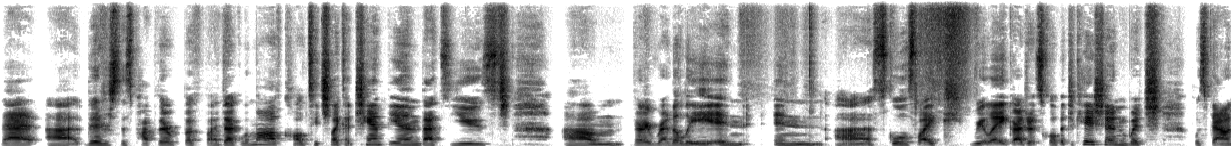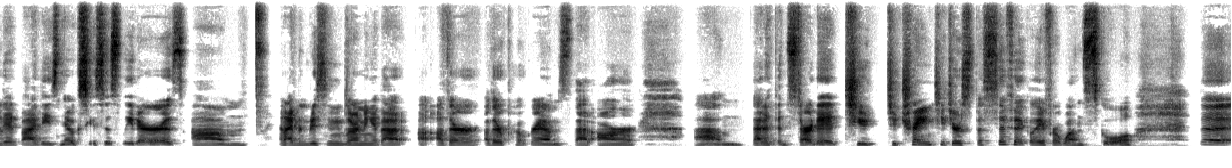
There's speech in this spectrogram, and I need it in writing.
that uh, there's this popular book by Doug Lemov called "Teach Like a Champion" that's used um, very readily in in uh, schools like Relay Graduate School of Education, which was founded by these No Excuses leaders. Um, and I've been recently learning about uh, other other programs that are um, that have been started to to train teachers specifically for one school. The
